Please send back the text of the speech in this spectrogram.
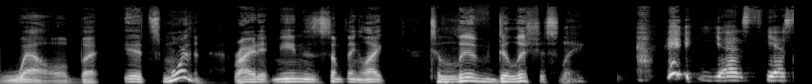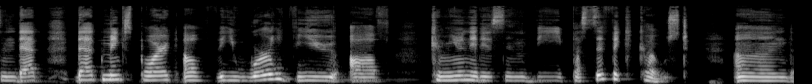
well, but it's more than that, right? It means something like to live deliciously. yes, yes. And that, that makes part of the worldview of communities in the Pacific coast and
